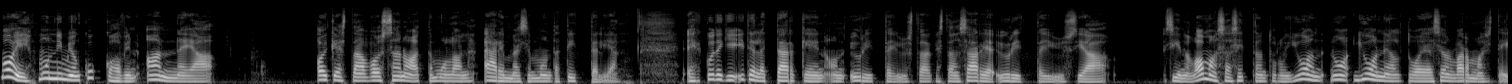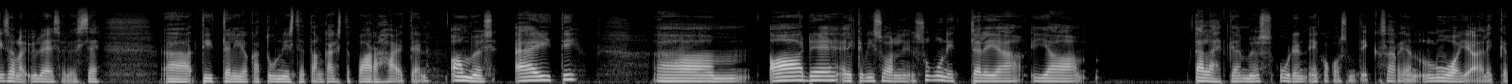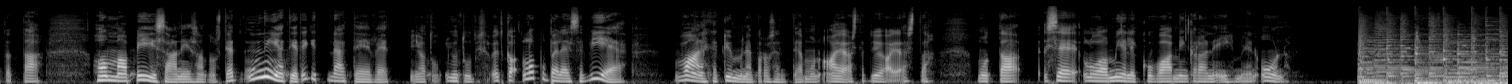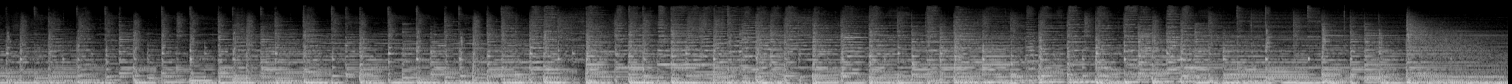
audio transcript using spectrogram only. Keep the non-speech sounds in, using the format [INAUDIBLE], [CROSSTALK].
Moi, mun nimi on Kukkohovin Anne ja oikeastaan voisi sanoa, että mulla on äärimmäisen monta titteliä. Ehkä kuitenkin itselle tärkein on yrittäjyys tai oikeastaan sarjayrittäjyys ja siinä lomassa sitten on tullut juon, juoneltua ja se on varmaan sitten isolle yleisölle se ää, titteli, joka tunnistetaan kaikista parhaiten. On myös äiti, ähm, AD, eli visuaalinen suunnittelija ja tällä hetkellä myös uuden ekokosmetiikkasarjan luoja, eli tota, hommaa piisaa niin sanotusti. Ja, niin ja tietenkin nämä TV-jutut, jotka loppupeleissä vie vaan ehkä 10 prosenttia mun ajasta, työajasta, mutta se luo mielikuvaa, minkälainen ihminen on.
